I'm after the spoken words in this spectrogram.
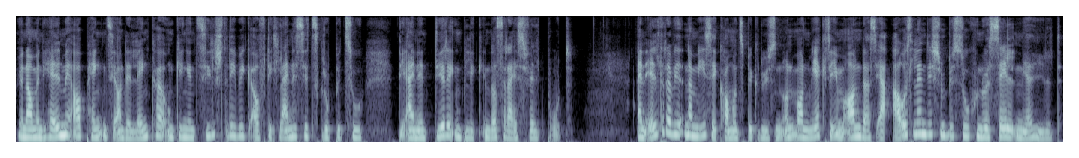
Wir nahmen die Helme ab, hängten sie an den Lenker und gingen zielstrebig auf die kleine Sitzgruppe zu, die einen direkten Blick in das Reisfeld bot. Ein älterer Vietnamese kam uns begrüßen und man merkte ihm an, dass er ausländischen Besuch nur selten erhielt.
